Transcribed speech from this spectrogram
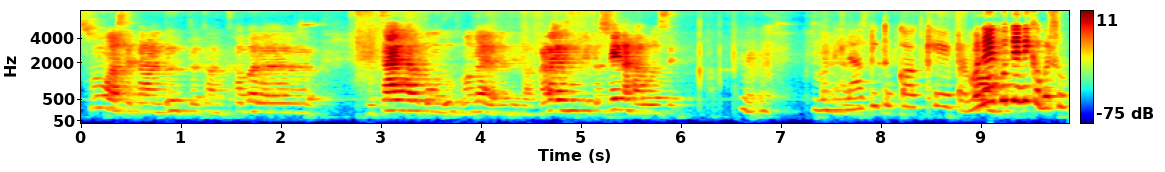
શું હશે? તારું દૂધ તો તને ખબર ચાય હારું તો હું દૂધ મંગાવ્યું નથી મૂકી તો શેના હારું હશે? મને લાગી તો કાખે પણ મને ખુદ નહીં ખબર શું.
